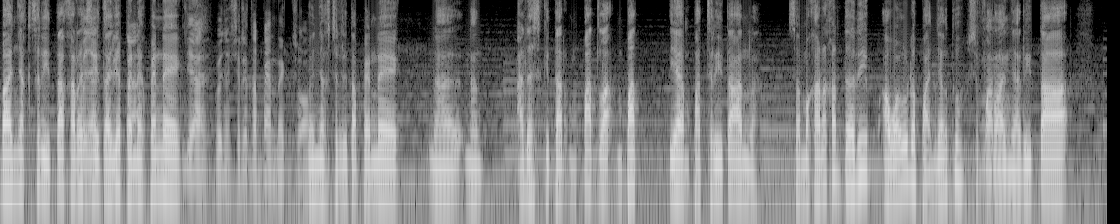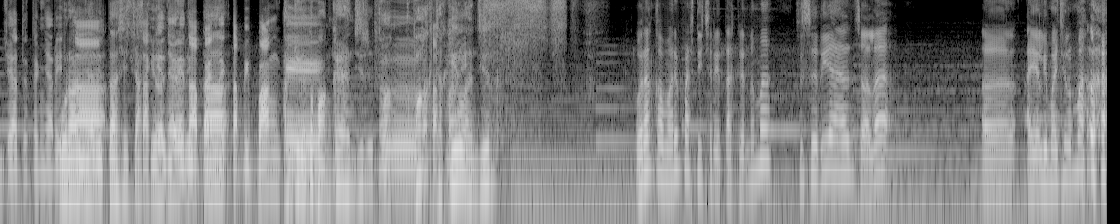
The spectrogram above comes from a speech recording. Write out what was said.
banyak cerita karena Banyak ceritanya cerita. pendek-pendek. ya, banyak cerita pendek soal. Banyak cerita pendek. Nah, nan- ada sekitar empat lah, empat ya empat ceritaan lah. Sama karena kan tadi awal udah panjang tuh si Farah Hmm. nyarita, Si Teteh nyarita, Urang nyarita, si si Cakil nyarita nyarita. pendek tapi bangke. anjir itu bangke anjir, fuck, Heeh, fuck Cakil naik. anjir. Orang kemarin pas diceritakan mah seserian soalnya eh aya lima jelema lah.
